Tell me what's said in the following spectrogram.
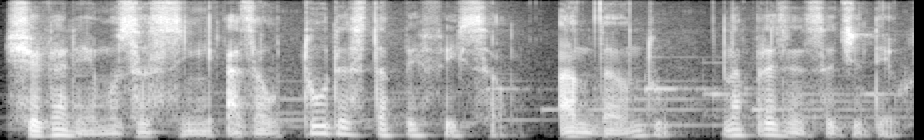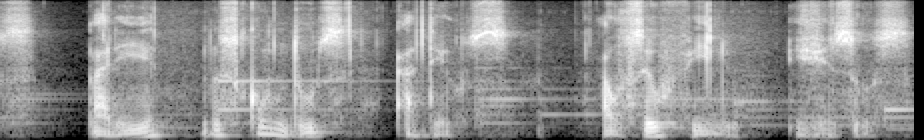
chegaremos assim às alturas da perfeição, andando na presença de Deus. Maria nos conduz a Deus, ao seu Filho Jesus.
